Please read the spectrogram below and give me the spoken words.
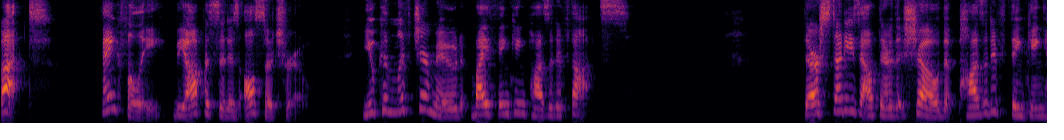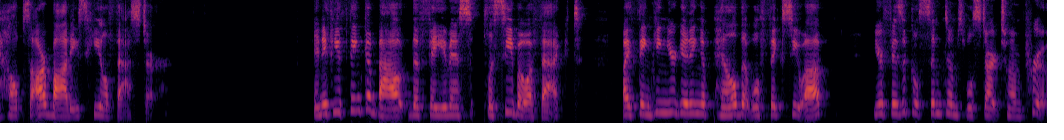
But thankfully, the opposite is also true. You can lift your mood by thinking positive thoughts. There are studies out there that show that positive thinking helps our bodies heal faster. And if you think about the famous placebo effect, by thinking you're getting a pill that will fix you up, your physical symptoms will start to improve.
